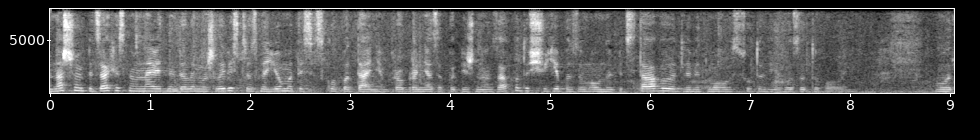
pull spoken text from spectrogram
Нашому підзахисному навіть не дали можливість ознайомитися з клопотанням про обрання запобіжного заходу, що є безумовною підставою для відмови суду в його задоволенні. От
